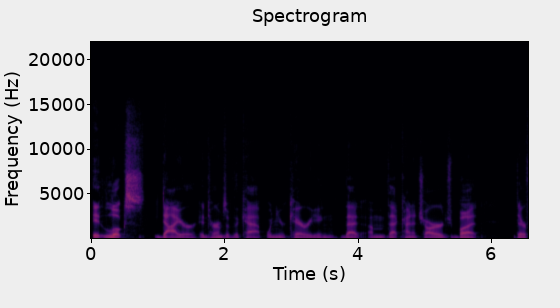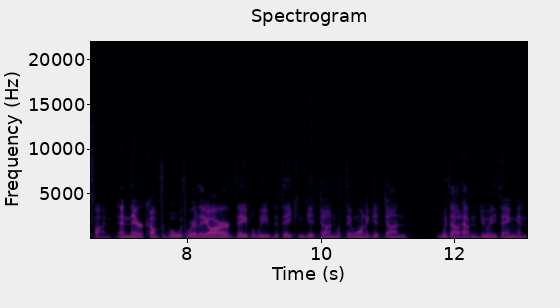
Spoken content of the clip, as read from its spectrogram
it looks dire in terms of the cap when you're carrying that um that kind of charge, but they're fine. And they're comfortable with where they are. They believe that they can get done what they want to get done without having to do anything and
